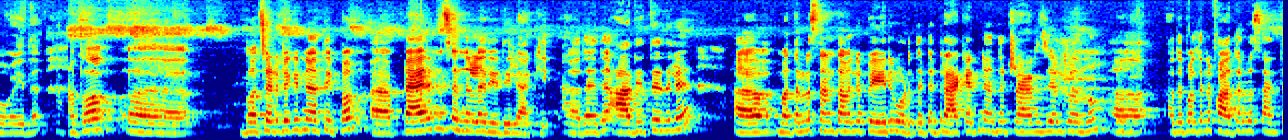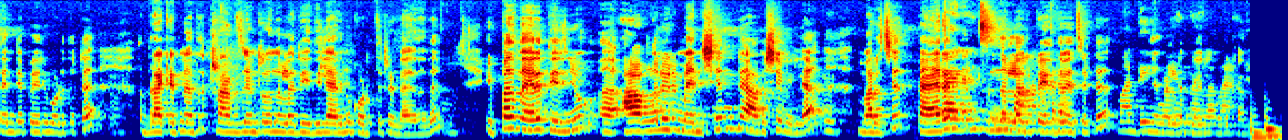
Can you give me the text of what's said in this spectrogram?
പോയത്. അപ്പോൾ ബർത്ത് സർട്ടിഫിക്കറ്റിനകത്ത് ഇപ്പം പാരൻസ് എന്നുള്ള രീതിയിലാക്കി. അതായത് ആദ്യത്തെ ഇതിൽ മദറിന്റെ സ്ഥാനത്ത് അവന്റെ പേര് കൊടുത്തിട്ട് ബ്രാക്കറ്റിനകത്ത് ട്രാൻസ്ജെൻഡർ എന്നും അതുപോലെ തന്നെ ഫാദറിന്റെ സ്ഥാനത്ത് എന്റെ പേര് കൊടുത്തിട്ട് ബ്രാക്കറ്റിനകത്ത് ട്രാൻസ്ജെൻഡർ എന്നുള്ള രീതിയിലായിരുന്നു കൊടുത്തിട്ടുണ്ടായിരുന്നത്. ഇപ്പം അത് നേരെ തിരിഞ്ഞു അങ്ങനെ ഒരു മെൻഷന്റെ ആവശ്യമില്ല. മറിച്ച് പാരൻസ് എന്നുള്ള ഒരു പേര് വെച്ചിട്ട് ഞങ്ങളുടെ പേര് കൊടുക്കാം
